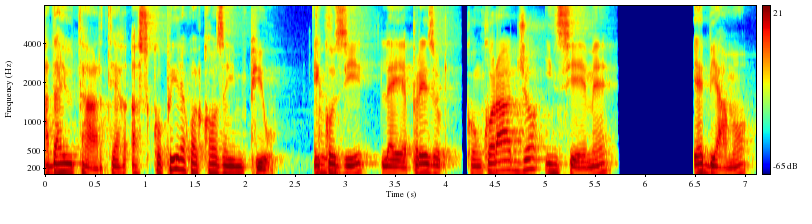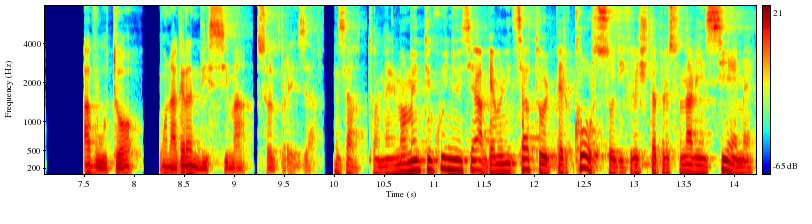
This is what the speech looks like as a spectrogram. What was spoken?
ad aiutarti a, a scoprire qualcosa in più. E così lei ha preso con coraggio insieme e abbiamo avuto una grandissima sorpresa. Esatto, nel momento in cui noi abbiamo iniziato il percorso di crescita personale insieme,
